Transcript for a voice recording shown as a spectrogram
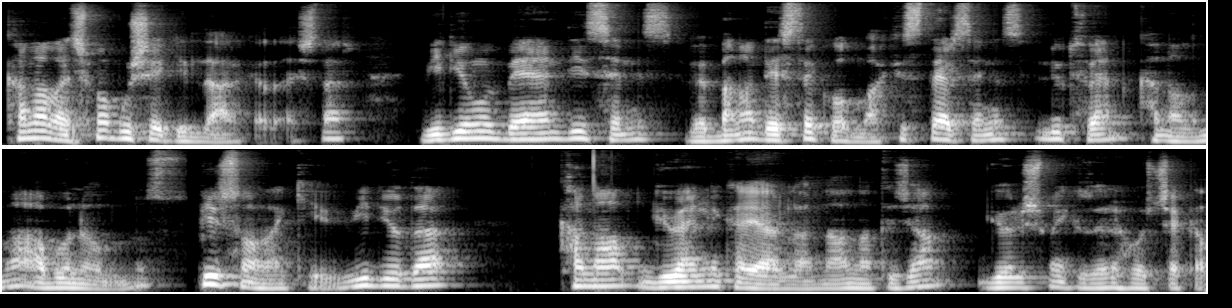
Kanal açma bu şekilde arkadaşlar. Videomu beğendiyseniz ve bana destek olmak isterseniz lütfen kanalıma abone olunuz. Bir sonraki videoda kanal güvenlik ayarlarını anlatacağım. Görüşmek üzere, hoşçakalın.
